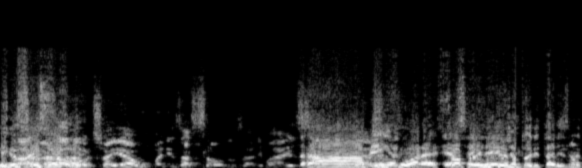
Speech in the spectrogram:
Isso. não, Isso aí é a humanização dos animais. Ah, bem agora Só essa pra ideia entender. de autoritarismo. Não,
